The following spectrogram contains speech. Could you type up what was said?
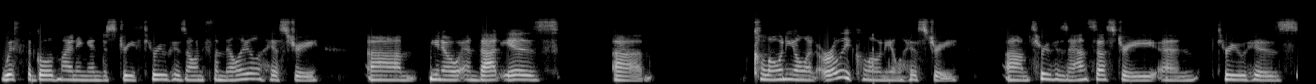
with the gold mining industry through his own familial history. Um, you know, and that is um, colonial and early colonial history um, through his ancestry and through his,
